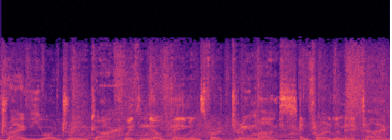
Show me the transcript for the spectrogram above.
Drive your dream car with no payments for three months. And for a limited time,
